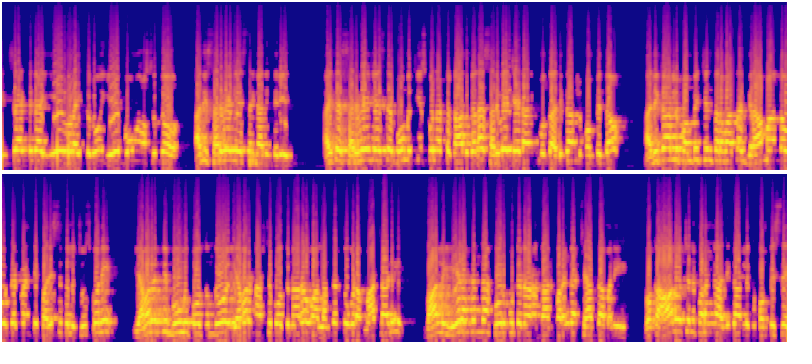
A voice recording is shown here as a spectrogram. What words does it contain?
ఎగ్జాక్ట్గా ఏ రైతులు ఏ భూమి వస్తుందో అది సర్వే చేస్తే కానీ తెలియదు. అయితే సర్వే చేస్తే భూమి తీసుకున్నట్టు కాదు కదా సర్వే చేయడానికి ముందు అధికారులు పంపిద్దాం. అధికారులు పంపించిన తర్వాత గ్రామాల్లో ఉన్నటువంటి పరిస్థితులు చూసుకొని ఎవరికి భూమి పోతుందో ఎవరు నష్టపోతున్నారో వాళ్ళందరితో కూడా మాట్లాడి వాళ్ళు ఏ రకంగా కోరుకుంటున్నారో దాని పరంగా చేద్దామని ఒక ఆలోచన పరంగా అధికారులకు పంపిస్తే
